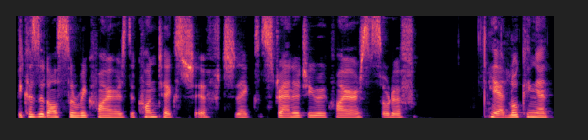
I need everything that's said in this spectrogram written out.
because it also requires the context shift. Like strategy requires sort of yeah looking at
